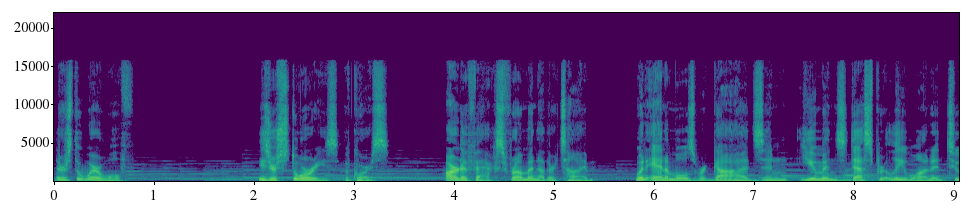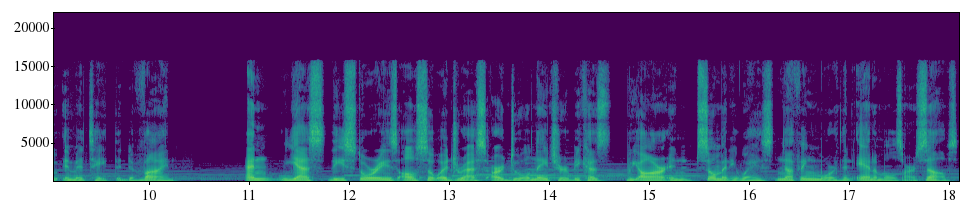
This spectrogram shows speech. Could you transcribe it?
there's the werewolf. These are stories, of course, artifacts from another time, when animals were gods and humans desperately wanted to imitate the divine. And yes, these stories also address our dual nature because we are, in so many ways, nothing more than animals ourselves.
